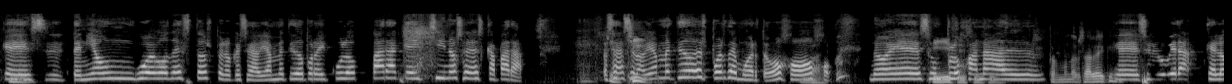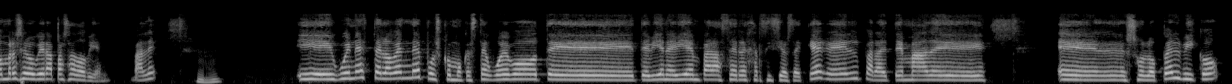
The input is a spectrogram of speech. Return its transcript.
que Mm. es- tenía un huevo de estos, pero que se habían metido por el culo para que el chino se le escapara. O sea, se lo habían metido después de muerto. Ojo, ojo. No es un Sí, flujo sí, sí. anal Todo el mundo sabe que... que, se hubiera, que el hombre se lo hubiera pasado bien, ¿vale? Y Gwyneth te lo vende, pues como que este huevo te, te viene bien para hacer ejercicios de Kegel, para el tema de el suelo pélvico.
